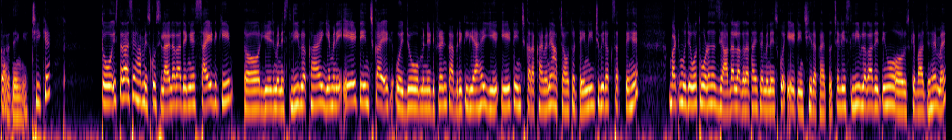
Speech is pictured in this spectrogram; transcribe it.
कर देंगे, ठीक है? तो इस तरह से हम इसको सिलाई लगा देंगे साइड की, और ये मैंने स्लीव रखा है, ये मैंने एट इंच का एक जो मैंने डिफरेंट फैब्रिक लिया है, ये एट इंच का रखा है मैंने, आप चाहो तो टेन इंच भी रख सकते हैं बट मुझे वो थोड़ा सा ज़्यादा लग रहा था, इसलिए मैंने इसको एट इंच ही रखा है। तो चलिए स्लीव लगा देती हूँ, और उसके बाद जो है मैं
